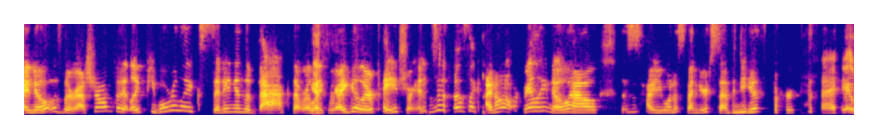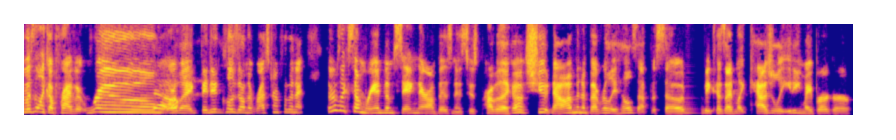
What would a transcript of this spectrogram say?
I know it was the restaurant, but it like people were like sitting in the back that were Yeah. like regular patrons. And I was like, I don't really know how this is how you want to spend your 70th birthday. It wasn't like a private room No. or like they didn't close down the restaurant for the night. There was like some random staying there on business who's probably like, oh shoot, now I'm in a Beverly Hills episode because I'm like casually eating my burger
